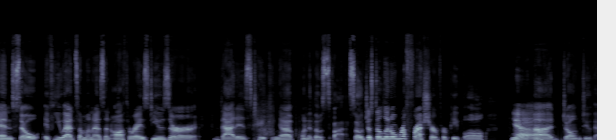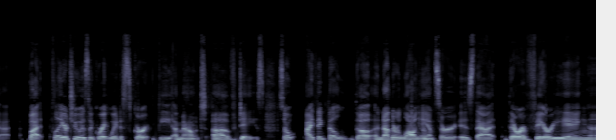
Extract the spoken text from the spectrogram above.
And so if you add someone as an authorized user that is taking up one of those spots. So just a little refresher for people. Yeah. Uh, don't do that. But player two is a great way to skirt the amount of days. So I think the the another long answer is that there are varying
